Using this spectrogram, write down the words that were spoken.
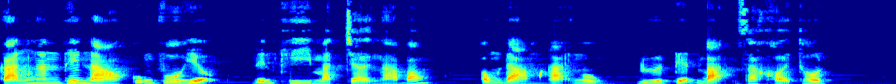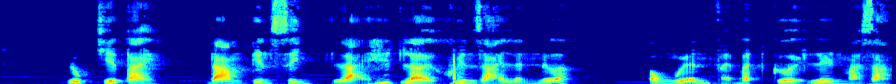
Cán ngăn thế nào cũng vô hiệu, đến khi mặt trời ngả bóng, ông Đàm ngại ngùng đưa tiễn bạn ra khỏi thôn. Lúc chia tay, Đàm tiên sinh lại hết lời khuyên giải lần nữa. Ông Nguyễn phải bật cười lên mà rằng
